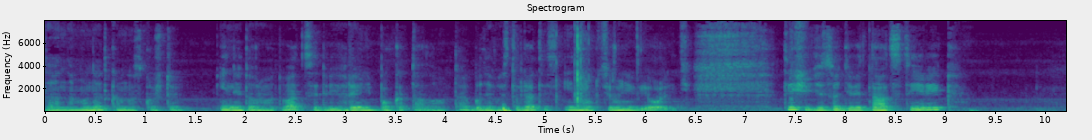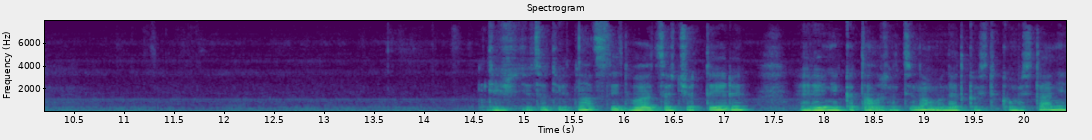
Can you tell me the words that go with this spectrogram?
Дана монетка у нас коштує і недорого 22 гривні по каталогу. Так буде виставлятись і на аукціоні Віоліті. 1919 рік. Тисяча 1919, 24 гривні каталожна ціна. Монетка в такому стані.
